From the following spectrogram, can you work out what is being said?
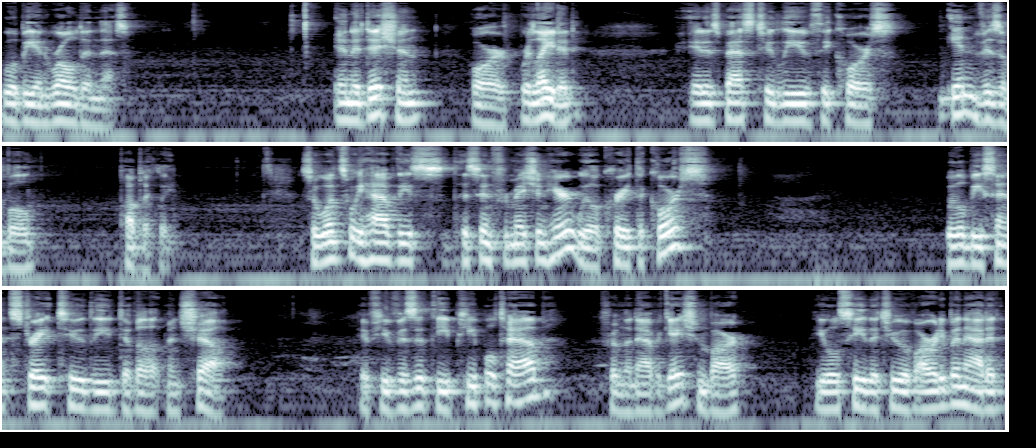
will be enrolled in this. In addition, or related, it is best to leave the course invisible publicly. So once we have these, this information here, we'll create the course. It will be sent straight to the development shell. If you visit the People tab from the navigation bar, you will see that you have already been added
